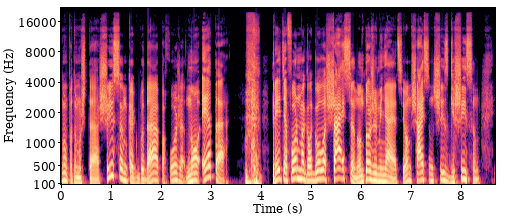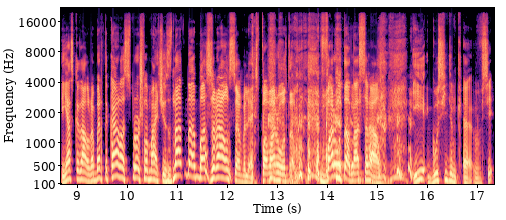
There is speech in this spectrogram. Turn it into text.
Ну, потому что Шисен, как бы, да, похоже. Но это третья форма глагола шайсен, он тоже меняется. И он шайсен, шис, гешисен. И я сказал, Роберто Карлос в прошлом матче знатно обосрался, блядь, поворотом. В ворота насрал. И Гус Хидинг, э, все,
